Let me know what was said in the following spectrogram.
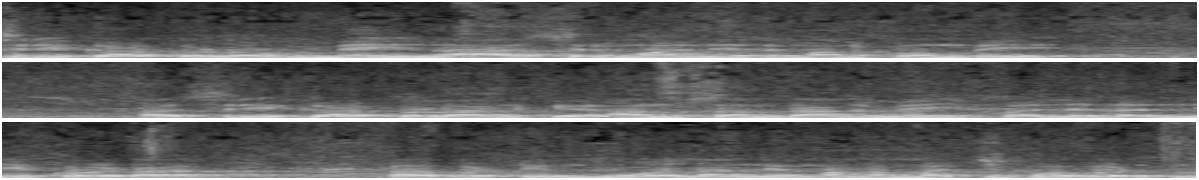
శ్రీకాకుళం మెయిన్ ఆశ్రమం అనేది మనకు ఉంది ఆ శ్రీకాకుళానికి అనుసంధానమే ఈ పల్లెలన్నీ కూడా. కాబట్టి మూలాన్ని మనం మర్చిపోకూడదు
